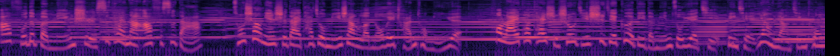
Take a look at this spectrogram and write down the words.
阿福的本名是斯泰纳阿夫斯达。从少年时代，他就迷上了挪威传统民乐。后来，他开始收集世界各地的民族乐器，并且样样精通。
